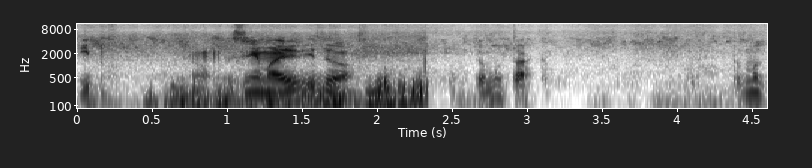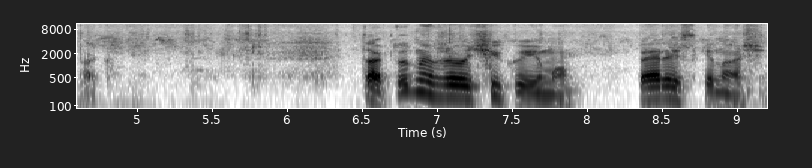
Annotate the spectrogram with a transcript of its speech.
і знімаю відео. Тому так. Тому так. Так, тут ми вже очікуємо периски наші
